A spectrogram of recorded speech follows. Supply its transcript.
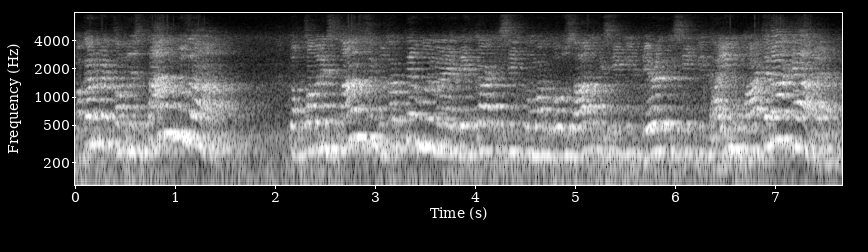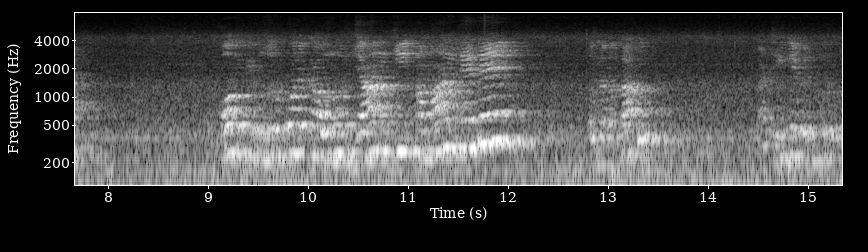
مگر میں قبرستان گزرا۔ تو قبرستان سے گزرتے ہوئے میں نے دیکھا کسی کی عمر دو سال، کسی کی ڈیڑھ، کسی کی ڈھائی، ماجرا کیا ہے؟ قوم کے بزرگوں نے کہا، حضور جان کی امان دے دیں تو میں بتا دوں۔ ٹھیک ہے، بالکل،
